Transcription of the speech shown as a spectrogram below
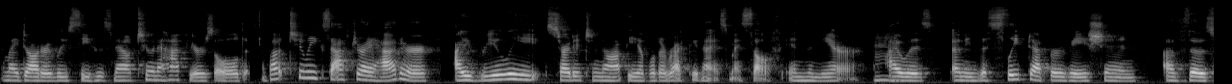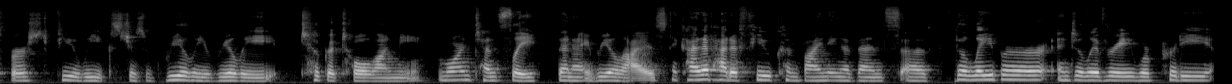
my daughter Lucy, who's now two and a half years old, about two weeks after I had her, I really started to not be able to recognize myself in the mirror. Mm. I was, I mean, the sleep deprivation of those first few weeks just really, really took a toll on me more intensely than I realized. I kind of had a few combining events of the labor and delivery were pretty,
